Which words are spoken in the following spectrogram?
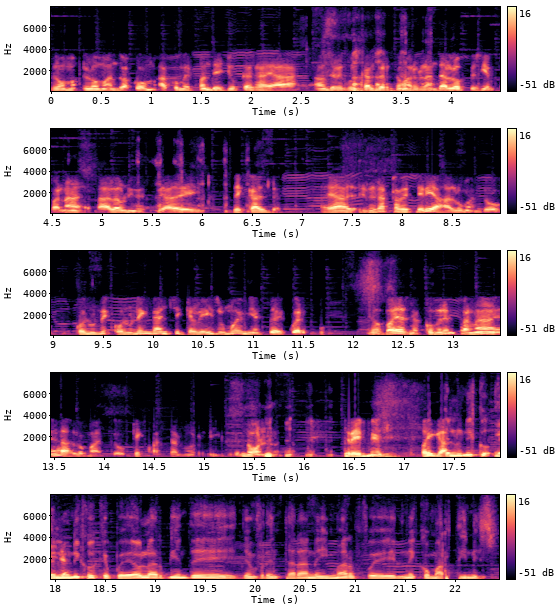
lo, lo, mandó a, a, comer pan de yucas allá a donde le gusta Alberto Marulanda López y empanadas, a la Universidad de, de Caldas. Allá en esa cafetería lo mandó con un, con un enganche que le hizo un movimiento de cuerpo. No, vayas a comer empanada, lo mató. Qué cosa tan horrible. No, no, tremendo. Oiga. El único, el único que puede hablar bien de, de, enfrentar a Neymar fue el Nico Martínez,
